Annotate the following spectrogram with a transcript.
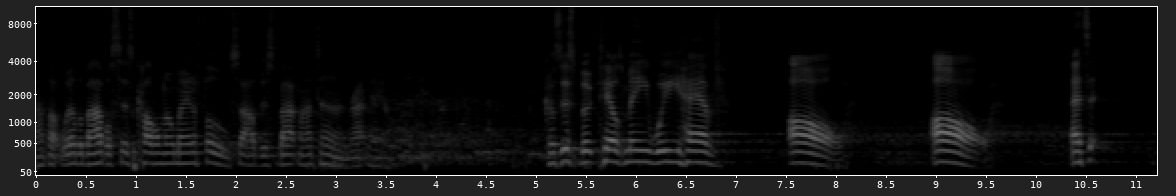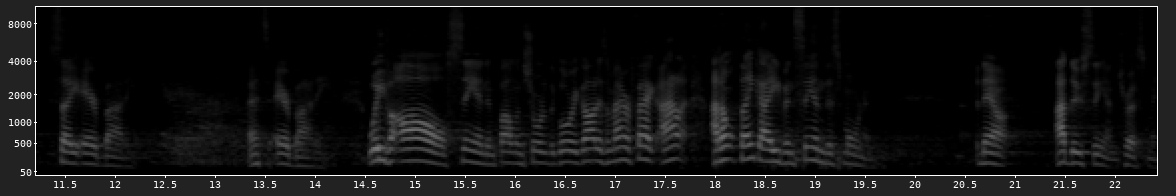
And I thought, well, the Bible says, call no man a fool, so I'll just bite my tongue right now. Because this book tells me we have all, all. That's, say everybody. That's everybody. We've all sinned and fallen short of the glory of God. As a matter of fact, I, I don't think I even sinned this morning. Now, I do sin, trust me.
